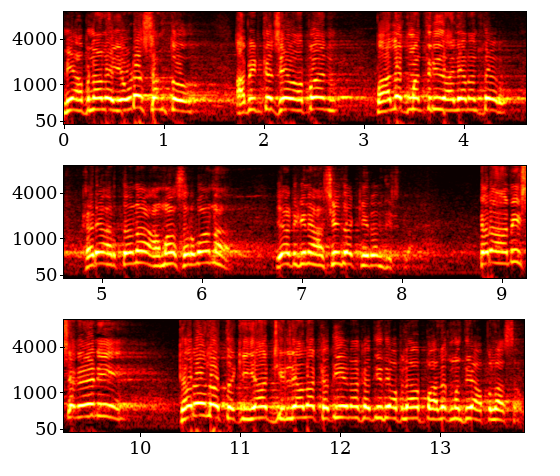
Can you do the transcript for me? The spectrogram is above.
मी आपणाला एवढंच सांगतो आंबेडकर साहेब आपण पालकमंत्री झाल्यानंतर खऱ्या अर्थानं आम्हा सर्वांना या ठिकाणी आशेचा किरण दिसला. कारण आम्ही सगळ्यांनी ठरवलं होतं की या जिल्ह्याला कधी ना कधी ते आपला पालकमंत्री आपला असावं.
